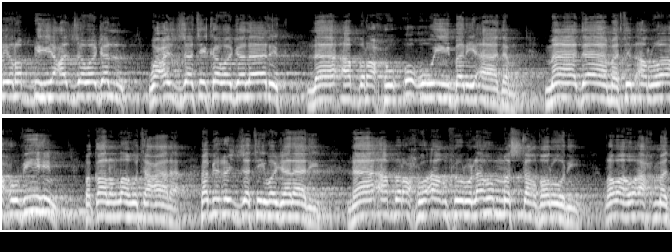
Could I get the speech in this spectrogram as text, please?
لربه عز وجل وعزتك وجلالك لا أبرح أغوي بني آدم ما دامت الأرواح فيهم. فقال الله تعالى فبعزتي وجلالي لا أبرح أغفر لهم ما استغفروني. رواه أحمد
